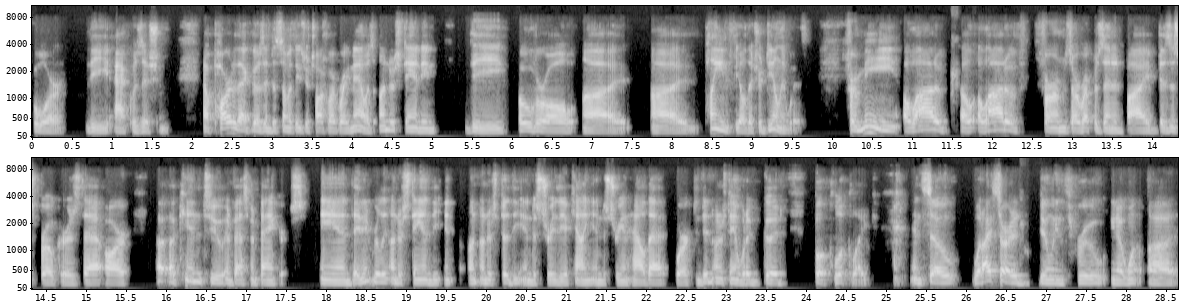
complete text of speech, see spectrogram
for the acquisition. Now, part of that goes into some of the things you're talking about right now is understanding the overall uh, uh, playing field that you're dealing with for me, a lot of a, a, lot of firms are represented by business brokers that are uh, akin to investment bankers, and they didn't really understand the understood the industry, the accounting industry, and how that worked, and didn't understand what a good book looked like. And so, what I started doing through you know uh,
